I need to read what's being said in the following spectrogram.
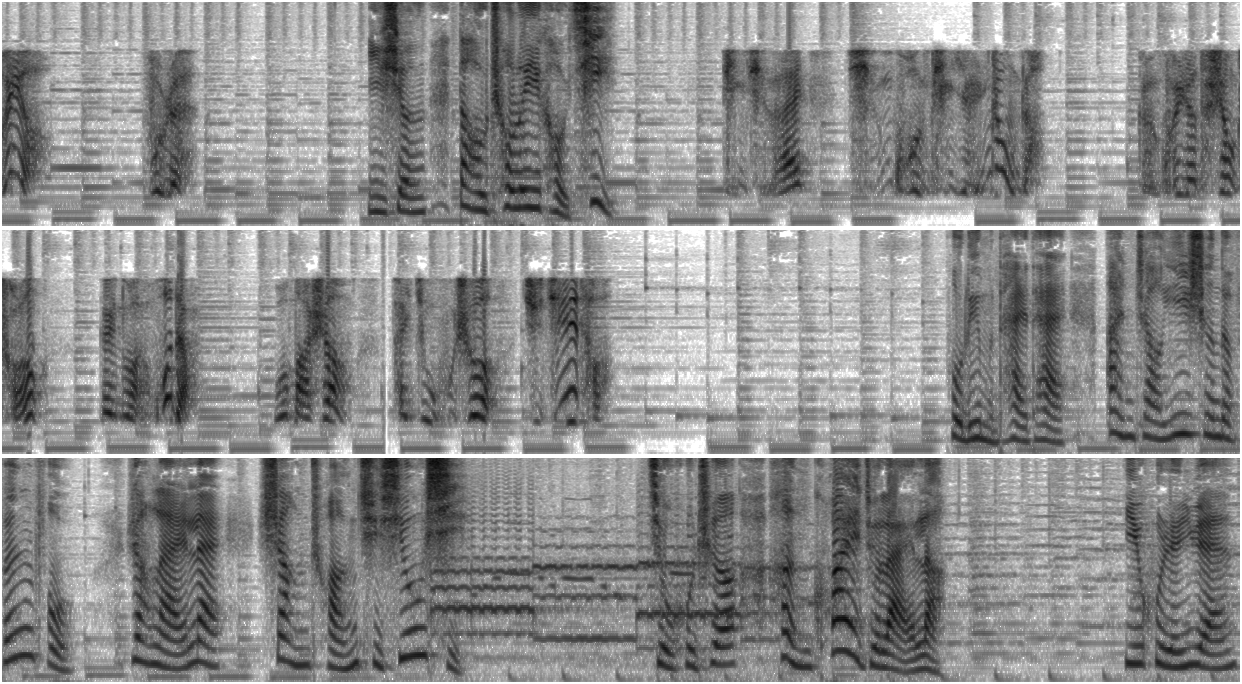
哎呀，夫人，医生倒抽了一口气，听起来情况挺严重的，赶快让他上床，该暖和点。我马上派救护车去接他。普利姆太太按照医生的吩咐，让来来上床去休息。救护车很快就来了。医护人员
